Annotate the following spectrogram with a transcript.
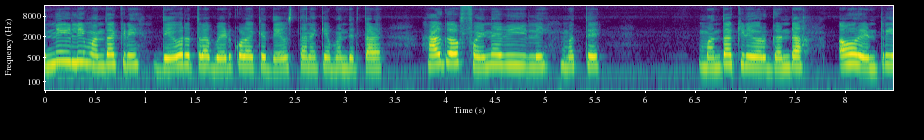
ಇನ್ನೂ ಇಲ್ಲಿ ಮಂದಾಕಿಣಿ ದೇವರ ಹತ್ರ ಬೇಡ್ಕೊಳ್ಳೋಕ್ಕೆ ದೇವಸ್ಥಾನಕ್ಕೆ ಬಂದಿರ್ತಾಳೆ. ಆಗ ಫೈನಲಿ ಇಲ್ಲಿ ಮತ್ತೆ ಮಂದಾಕಿಣಿಯವ್ರ ಗಂಡ ಅವ್ರ ಎಂಟ್ರಿ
